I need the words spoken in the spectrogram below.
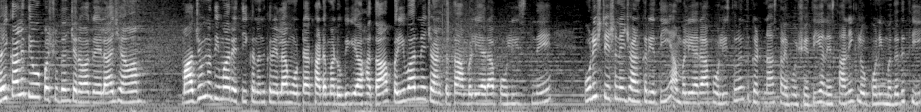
ગઈકાલે તેઓ પશુધન ચરાવવા ગયેલા, જ્યાં માજુમ નદીમાં રેતી ખનન કરેલા મોટા ખાડામાં ડૂબી ગયા હતા. પરિવારને જાણ થતાં આંબલિયારા પોલીસને, પોલીસ સ્ટેશને જાણ કરી હતી. આંબલિયારા પોલીસ તુરંત ઘટના સ્થળે પહોંચી હતી અને સ્થાનિક લોકોની મદદથી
